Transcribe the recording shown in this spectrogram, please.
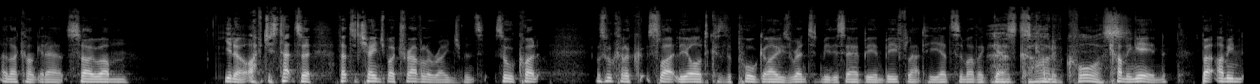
and I can't get out. So, um, you know, I've just had to, I've had to change my travel arrangements. It's all quite. It was all kind of slightly odd because the poor guy who's rented me this Airbnb flat, he had some other guests oh God, coming, of course. coming in. But I mean,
